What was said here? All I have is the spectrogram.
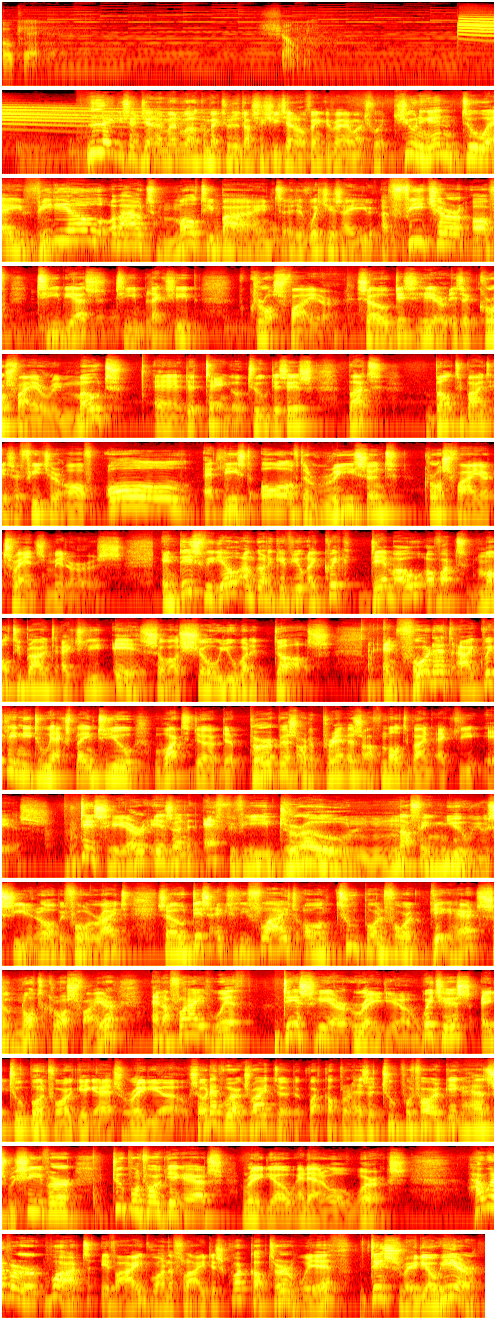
Okay. Show me. Ladies and gentlemen, welcome back to the DutchRC channel. Thank you very much for tuning in to a video about multi-bind, which is a, a feature of TBS, Team Black Sheep, Crossfire. So this here is a Crossfire remote, uh, the Tango 2 this is, but multi-bind is a feature of all, at least all of the recent Crossfire transmitters. In this video I'm going to give you a quick demo of what multi-bind actually is, so I'll show you what it does. And for that I quickly need to explain to you what the, the purpose or the premise of multi-bind actually is. This here is an FPV drone, nothing new, you've seen it all before, right? So this actually flies on 2.4 gigahertz, so not crossfire, and I fly it with this here radio, which is a 2.4 gigahertz radio. So that works, right? The, the quadcopter has a 2.4 gigahertz receiver, 2.4 gigahertz radio, and that all works. However, what if I want to fly this quadcopter with this radio here?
